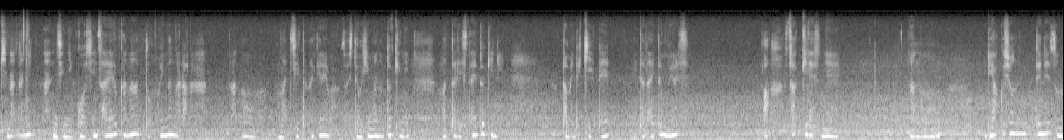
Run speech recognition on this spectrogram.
気長に何時に更新されるかなと思いながらあのお待ちいただければそしてお暇な時にまったりしたい時にためで聞いていただいてもよし。あさっきですねあのリアクションでねその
